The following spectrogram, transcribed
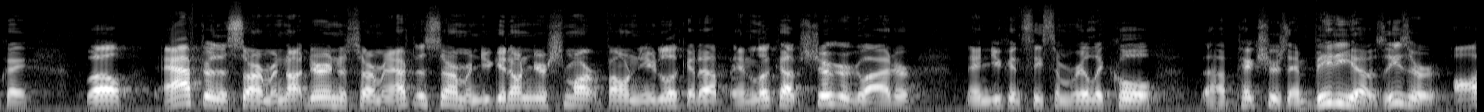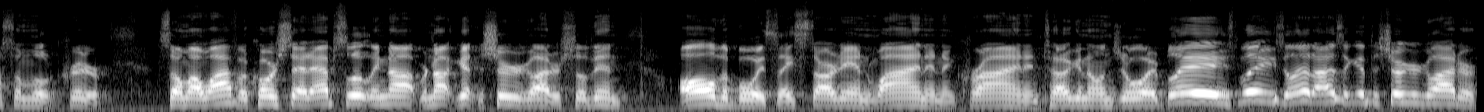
okay? Well, after the sermon, not during the sermon, after the sermon, you get on your smartphone and you look it up and look up sugar glider, and you can see some really cool uh, pictures and videos. These are awesome little critter. So my wife, of course, said, absolutely not. We're not getting the sugar glider. So then all the boys, they start in whining and crying and tugging on Joy. Please, please, let Isaac get the sugar glider.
